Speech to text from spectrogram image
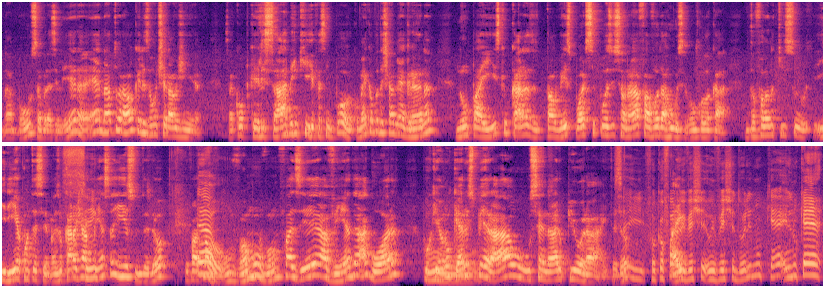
na bolsa brasileira, é natural que eles vão tirar o dinheiro, sacou? Porque eles sabem que, assim, pô, como é que eu vou deixar minha grana num país que o cara talvez pode se posicionar a favor da Rússia, vamos colocar. Não tô falando que isso iria acontecer, mas o cara já Sim. pensa isso, entendeu? Ele fala, é, não, vamos, vamos fazer a venda agora, porque eu não quero esperar o, o, cenário piorar, entendeu? Isso aí, foi o que eu falei, aí, o investidor ele não quer, ele não quer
